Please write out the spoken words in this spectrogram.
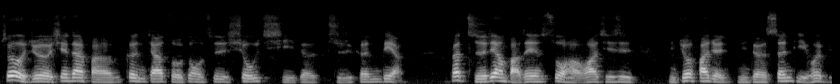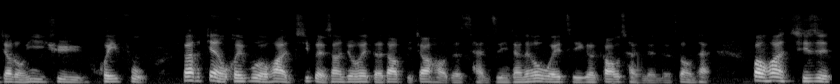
所以我觉得现在反而更加着重的是休息的质跟量。那质量把这件事做好的话，其实你就发觉你的身体会比较容易去恢复。那这样恢复的话，基本上就会得到比较好的产值，你才能够维持一个高产能的状态。不然的话，其实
